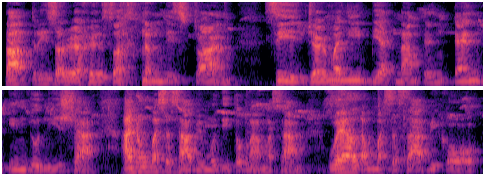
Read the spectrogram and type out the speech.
top 3 sa rehearsal ng Miss Charm. Si Germany, Vietnam, and, and Indonesia. Anong masasabi mo dito, Mama Sam? Well, ang masasabi ko,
